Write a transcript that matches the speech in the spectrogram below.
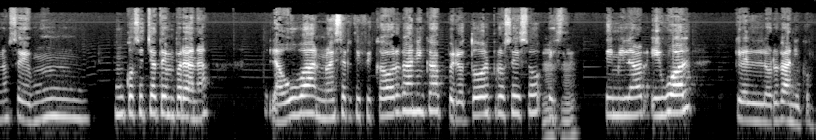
no sé, un, cosecha temprana, la uva no es certificada orgánica, pero todo el proceso es similar, igual que el orgánico.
